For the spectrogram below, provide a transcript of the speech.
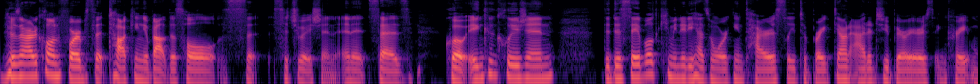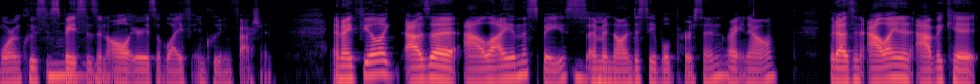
there's an article in Forbes that talking about this whole situation, and it says, "quote In conclusion." The disabled community has been working tirelessly to break down attitude barriers and create more inclusive spaces mm. in all areas of life, including fashion. And I feel like as an ally in the space, mm-hmm. I'm a mm-hmm. non-disabled person right now, but as an ally and an advocate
